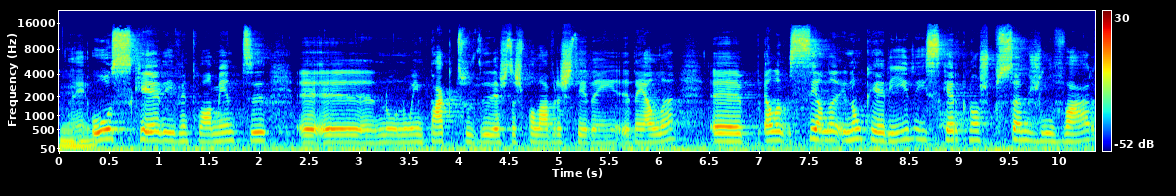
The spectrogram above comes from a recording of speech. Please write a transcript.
Não Uhum. é? Ou se quer eventualmente, eh, eh, no, no impacto destas palavras terem nela, eh, ela, se ela não quer ir e se quer que nós possamos levar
